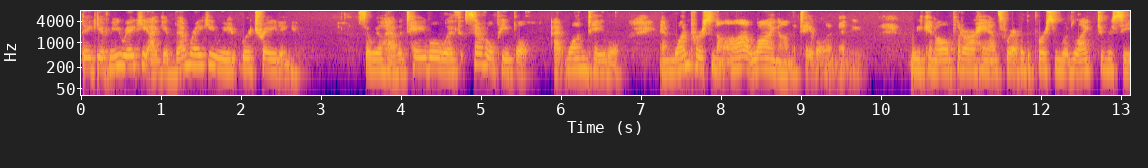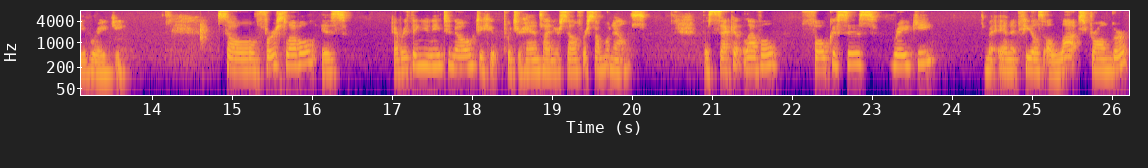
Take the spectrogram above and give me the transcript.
they give me Reiki, I give them Reiki. We, we're trading, So we'll have a table with several people at one table and one person lying on the table, and then we can all put our hands wherever the person would like to receive Reiki. So, first level is everything you need to know to put your hands on yourself or someone else. The second level focuses Reiki and it feels a lot stronger,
